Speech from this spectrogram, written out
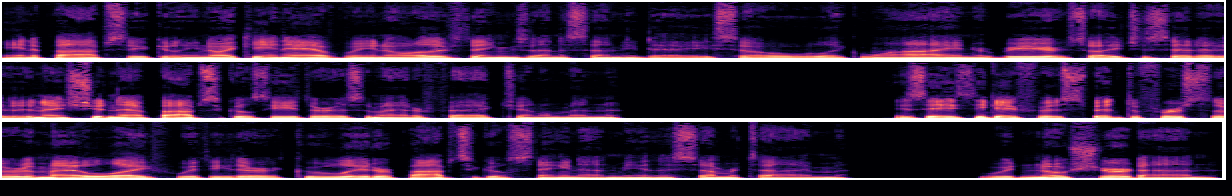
and a popsicle. You know, I can't have, you know, other things on a sunny day. So like wine or beer. So I just said, uh, and I shouldn't have popsicles either, as a matter of fact, gentlemen is I think I spent the first third of my life with either a Kool-Aid or popsicle stain on me in the summertime with no shirt on.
